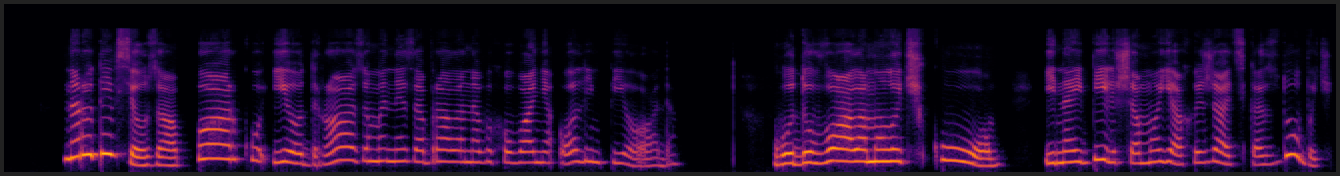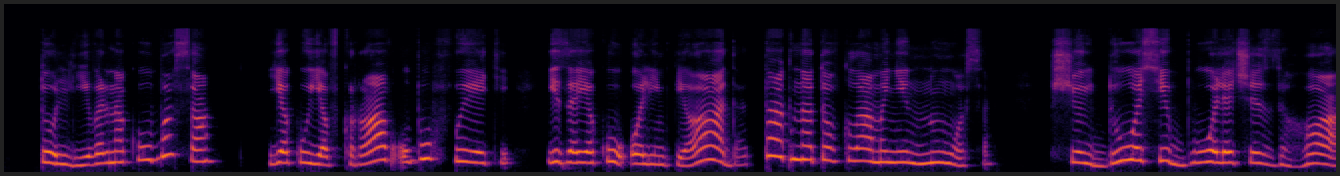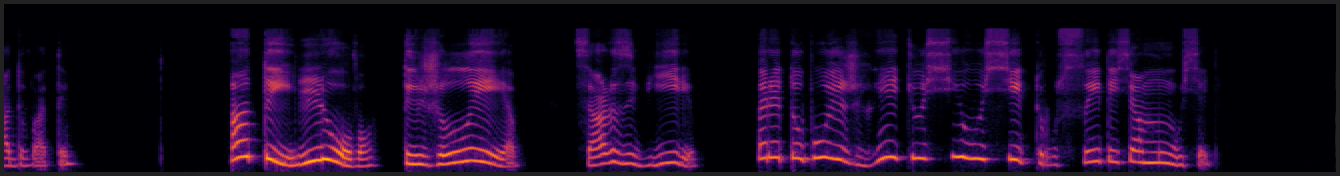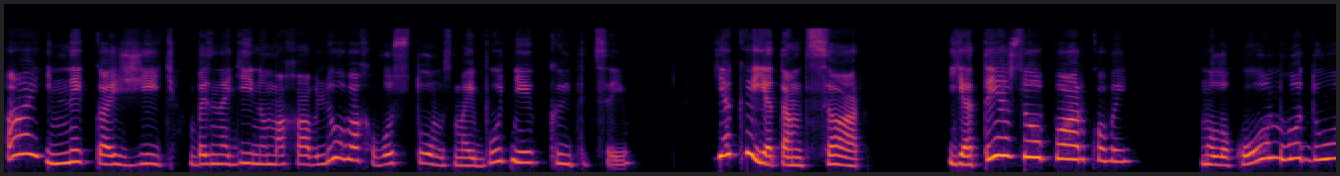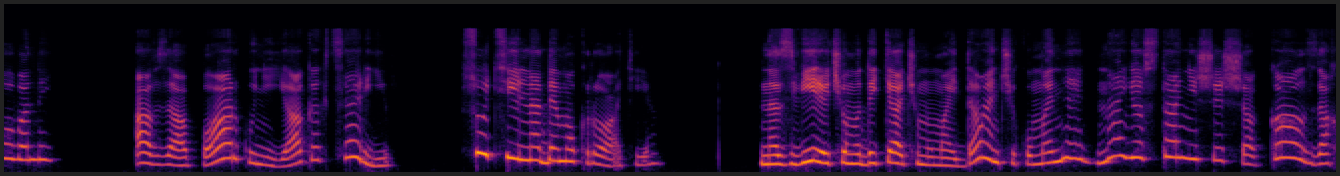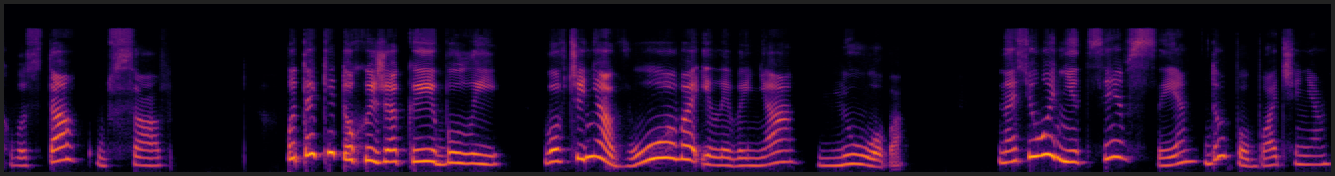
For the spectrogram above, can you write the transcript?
Народився у зоопарку і одразу мене забрала на виховання Олімпіада. Годувала молочком, і найбільша моя хижацька здобич то ліверна ковбаса, яку я вкрав у буфеті і за яку Олімпіада так натовкла мені носа, що й досі боляче згадувати. А ти, Льово, ти ж лев, цар звірів. Перед тобою ж геть усі усі труситися мусять. Ай, не кажіть, безнадійно махав Льова хвостом з майбутньою китицею. Який я там цар? Я теж зоопарковий, молоком годований, а в зоопарку ніяких царів. Суцільна демократія. На звірячому дитячому майданчику мене найостанніший шакал за хвоста кусав. Отакі то хижаки були вовченя Вова і левеня Льова. На сьогодні це все. До побачення.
